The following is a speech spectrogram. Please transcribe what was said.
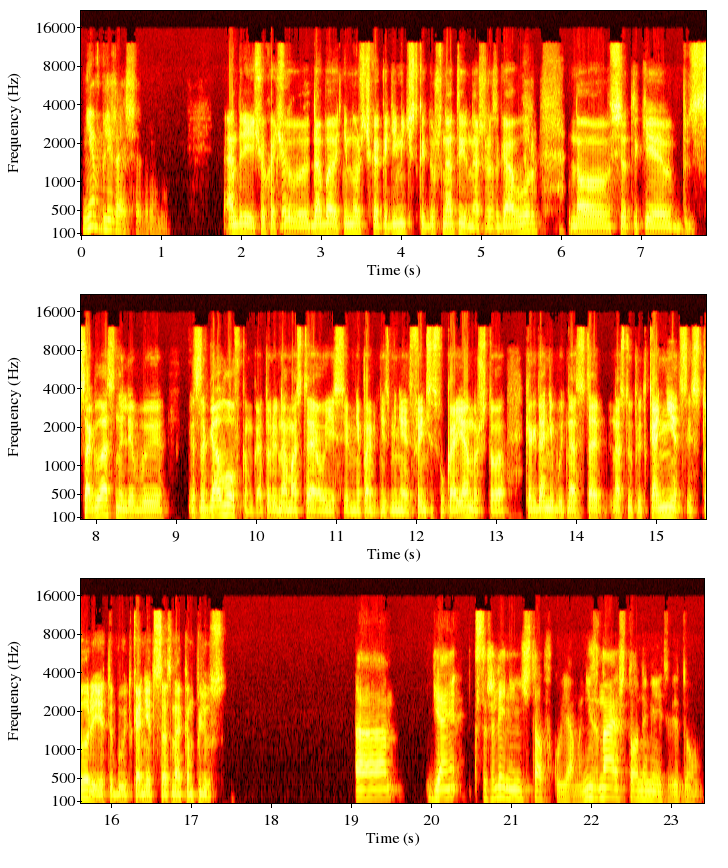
не в ближайшее время. Андрей, еще хочу добавить немножечко академической душноты в наш разговор, но все-таки согласны ли вы заголовком, который нам оставил, если мне память не изменяет, Фрэнсис Фукаяма, что когда-нибудь наступит конец истории, это будет конец со знаком плюс? А, я, к сожалению, не читал Фукуяму, не знаю, что он имеет в виду.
